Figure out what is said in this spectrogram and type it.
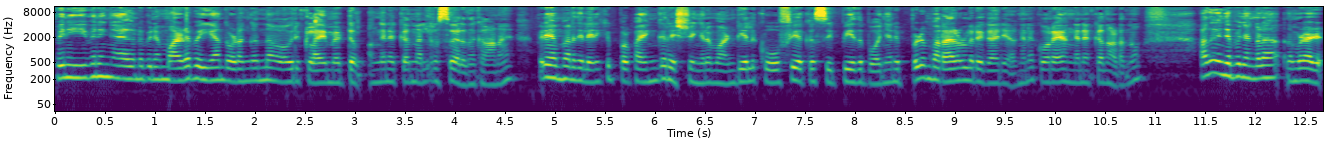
പിന്നെ ഈവനിങ് ആയതുകൊണ്ട് പിന്നെ മഴ പെയ്യാൻ തുടങ്ങുന്ന ഒരു ക്ലൈമറ്റും അങ്ങനെയൊക്കെ നല്ല രസമായിരുന്നു കാണാൻ. പിന്നെ ഞാൻ പറഞ്ഞില്ല എനിക്ക് ഭയങ്കര ഇഷ്ടം ഇങ്ങനെ വണ്ടിയിൽ കോഫിയൊക്കെ സിപ്പ് ചെയ്ത് പോകാൻ ഞാൻ എപ്പോഴും പറയാറുള്ളൊരു കാര്യം അങ്ങനെ കുറേ അങ്ങനെയൊക്കെ നടന്നു. അത് കഴിഞ്ഞപ്പോൾ ഞങ്ങൾ നമ്മുടെ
